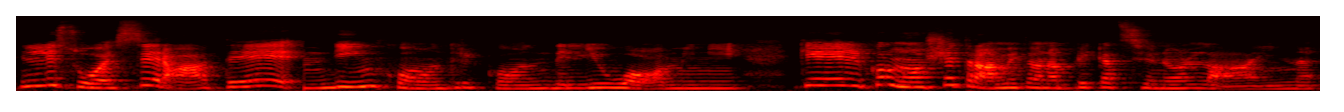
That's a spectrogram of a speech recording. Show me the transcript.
le sue serate di incontri con degli uomini che conosce tramite un'applicazione online.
